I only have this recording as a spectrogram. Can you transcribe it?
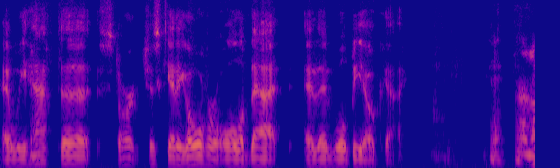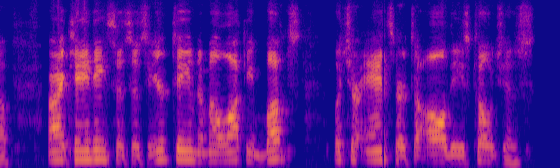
and we have to start just getting over all of that, and then we'll be okay. Okay, fair enough. All right, Candy, since it's your team, the Milwaukee Bucks, what's your answer to all these coaches?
